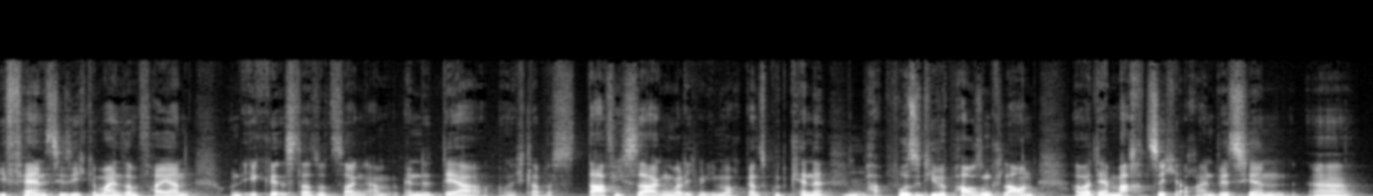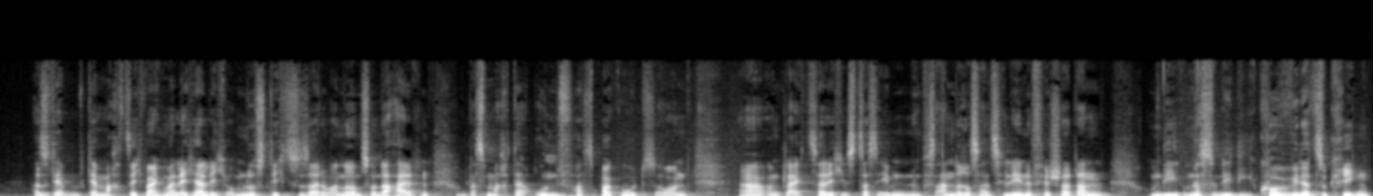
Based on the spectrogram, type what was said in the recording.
die Fans, die sich gemeinsam feiern und Icke ist da sozusagen am Ende der, und ich glaube, das darf ich sagen, weil ich mit ihm auch ganz gut kenne, mhm. positive Pausenclown, aber der macht sich auch ein bisschen äh, also der, der macht sich manchmal lächerlich, um lustig zu sein, um anderen zu unterhalten. Und das macht er unfassbar gut. So. Und, äh, und gleichzeitig ist das eben etwas anderes als Helene Fischer dann, um die, um das, um die, die Kurve wieder zu kriegen,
